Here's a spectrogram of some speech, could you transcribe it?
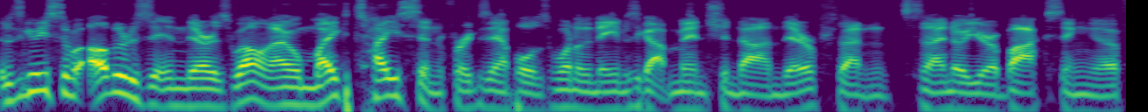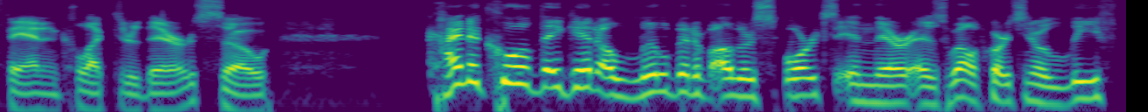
there's going to be some others in there as well. And I know Mike Tyson, for example, is one of the names that got mentioned on there. So I know you're a boxing uh, fan and collector there. So kind of cool they get a little bit of other sports in there as well. Of course, you know, Leaf,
